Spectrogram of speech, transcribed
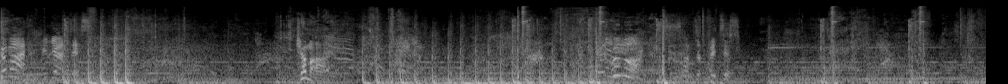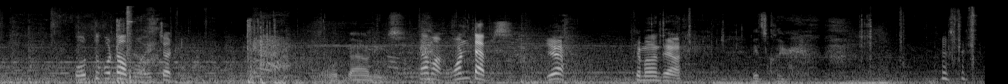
Come on, we got this! Come on! Come on, sons of bitches! Port to put up, it's shut. More bounties. Come on, one taps. Yeah, come on down. It's clear.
